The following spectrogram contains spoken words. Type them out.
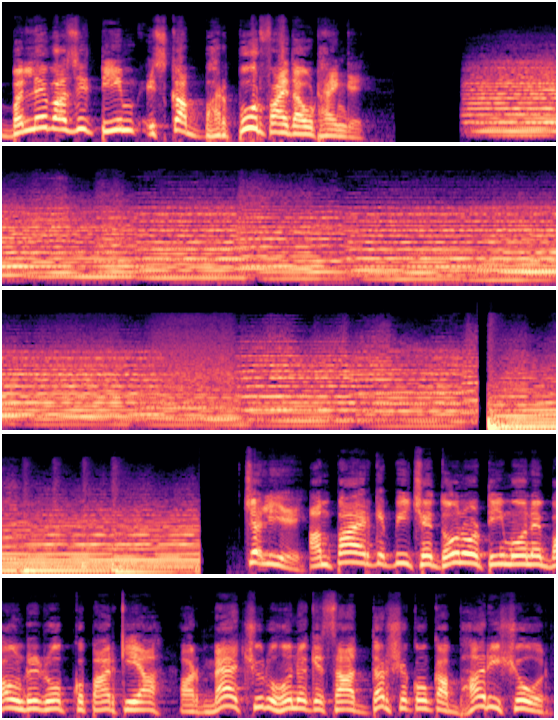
बल्लेबाजी टीम इसका भरपूर फ़ायदा उठाएँगे। चलिए, अंपायर के पीछे दोनों टीमों ने बाउंड्री रोप को पार किया और मैच शुरू होने के साथ दर्शकों का भारी शोर।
